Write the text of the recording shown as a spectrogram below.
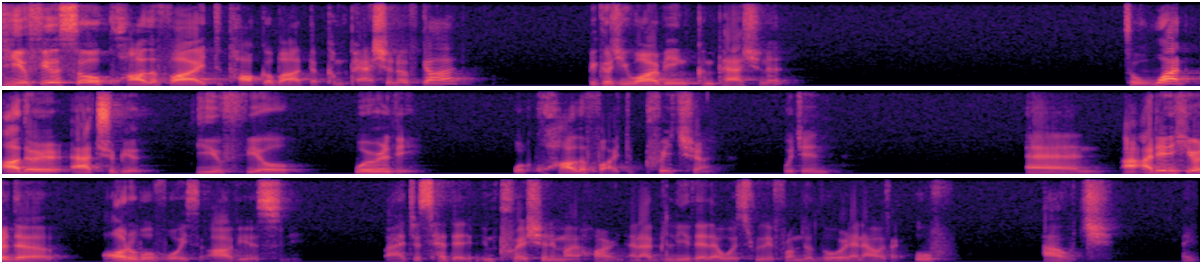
Do you feel so qualified to talk about the compassion of God because you are being compassionate? So, what other attribute do you feel worthy or qualified to preach on within? And I didn't hear the audible voice, obviously. I just had that impression in my heart, and I believe that that was really from the Lord. And I was like, oof, ouch, right?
